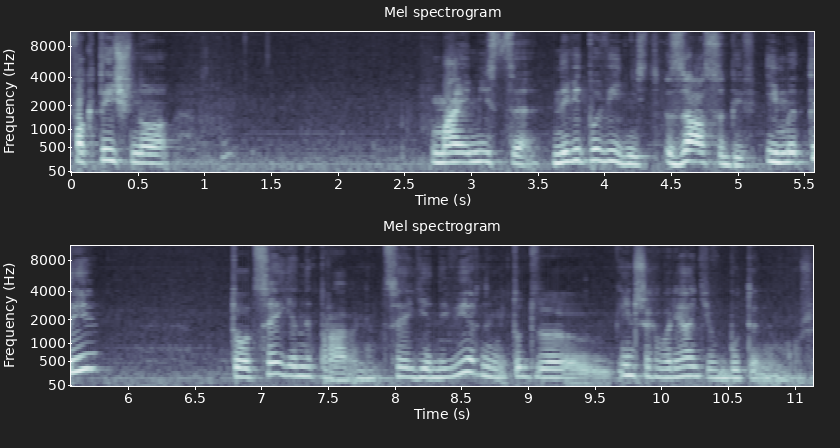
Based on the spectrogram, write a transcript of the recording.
фактично має місце невідповідність засобів і мети, то це є неправильним, це є невірним, і тут е, інших варіантів бути не може.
